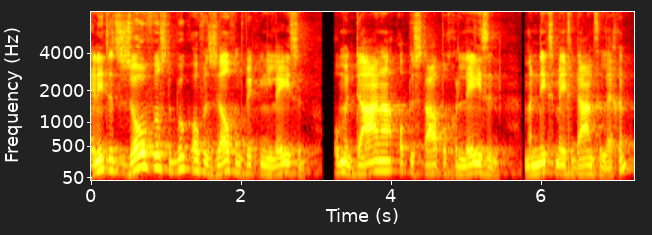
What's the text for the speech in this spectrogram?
En niet het zoveelste boek over zelfontwikkeling lezen om het daarna op de stapel gelezen, maar niks mee gedaan te leggen?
